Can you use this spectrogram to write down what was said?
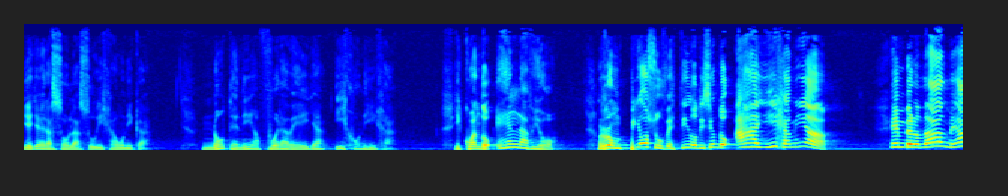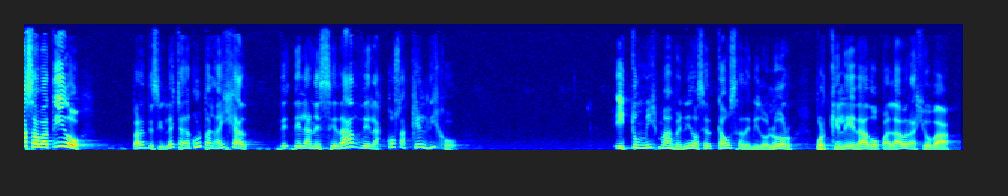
Y ella era sola, su hija única. No tenía fuera de ella hijo ni hija. Y cuando él la vio, rompió sus vestidos diciendo, ay hija mía, en verdad me has abatido. Paréntesis, le echa la culpa a la hija de, de la necedad de las cosas que él dijo. Y tú misma has venido a ser causa de mi dolor, porque le he dado palabra a Jehová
